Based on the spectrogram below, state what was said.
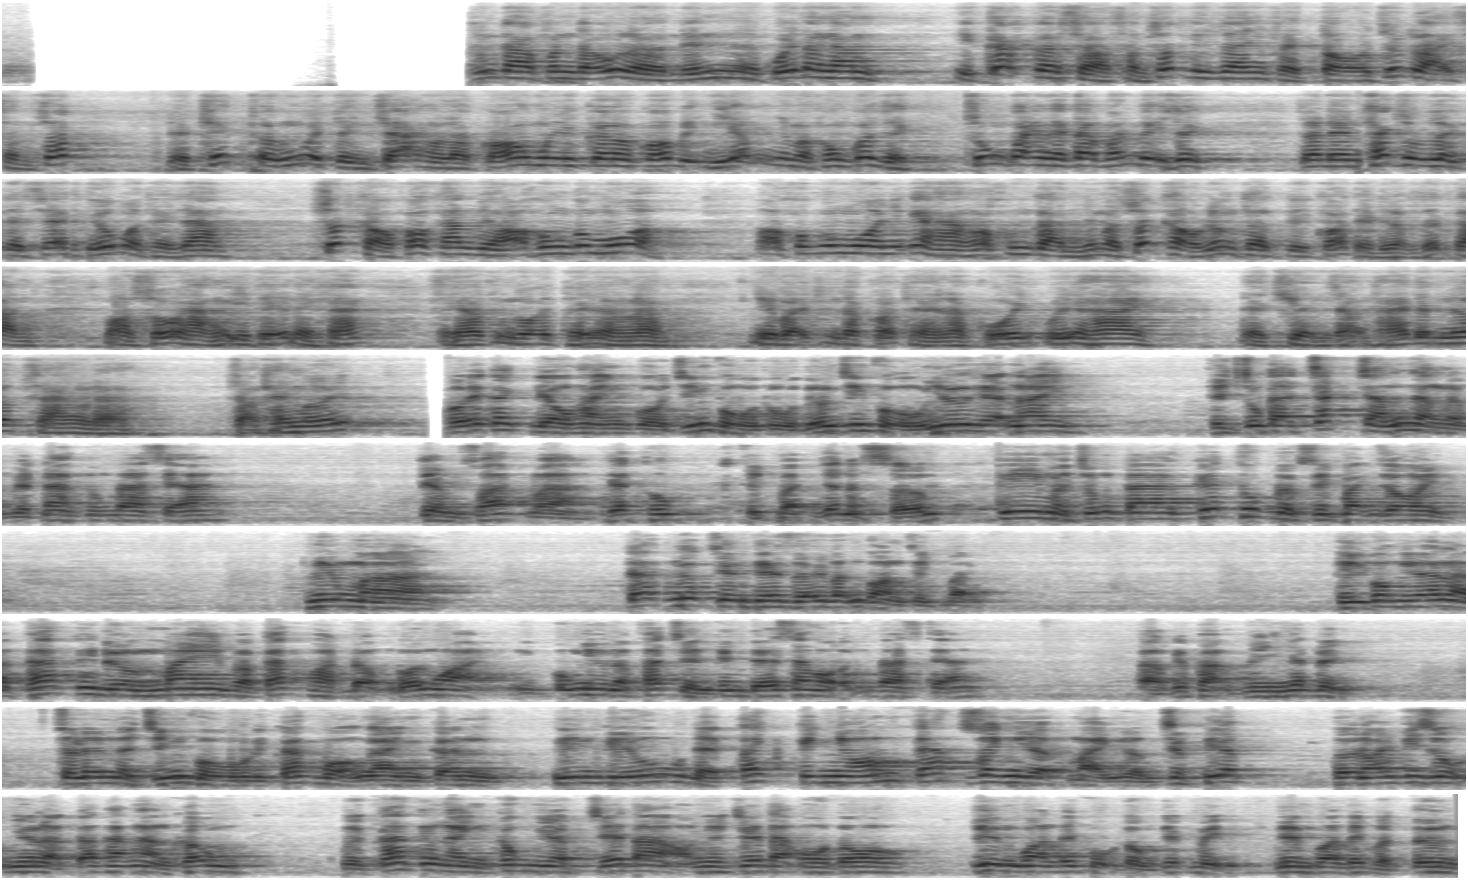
Chúng ta phân đấu là đến cuối tháng năm thì các cơ sở sản xuất kinh doanh phải tổ chức lại sản xuất để thích ứng với tình trạng là có nguy cơ có bị nhiễm nhưng mà không có dịch. Xung quanh người ta vẫn bị dịch, cho nên khách du lịch thì sẽ thiếu một thời gian. Xuất khẩu khó khăn vì họ không có mua họ không có mua những cái hàng họ không cần, nhưng mà xuất khẩu lương thực thì có thể được rất cần một số hàng y tế này khác. Theo chúng tôi thấy rằng là như vậy chúng ta có thể là cuối quý 2 để chuyển trạng thái đất nước sang là trạng thái mới. Với cách điều hành của chính phủ, thủ tướng chính phủ như hiện nay, thì chúng ta chắc chắn rằng là Việt Nam chúng ta sẽ kiểm soát và kết thúc dịch bệnh rất là sớm. Khi mà chúng ta kết thúc được dịch bệnh rồi, nhưng mà các nước trên thế giới vẫn còn dịch bệnh. Thì có nghĩa là các cái đường may và các hoạt động đối ngoại, cũng như là phát triển kinh tế xã hội chúng ta sẽ ở cái phạm vi nhất định. Cho nên là chính phủ thì các bộ ngành cần nghiên cứu để tách cái nhóm các doanh nghiệp mà ảnh hưởng trực tiếp. Tôi nói ví dụ như là các hãng hàng không, rồi các cái ngành công nghiệp chế tạo như chế tạo ô tô liên quan tới phụ tùng thiết bị, liên quan tới vật tư,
